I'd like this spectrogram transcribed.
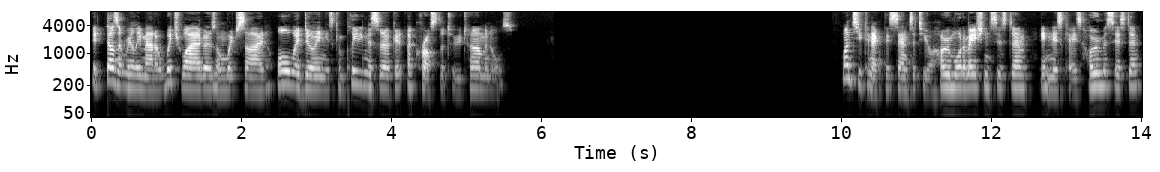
It doesn't really matter which wire goes on which side, all we're doing is completing the circuit across the two terminals. Once you connect this sensor to your home automation system, in this case Home Assistant,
